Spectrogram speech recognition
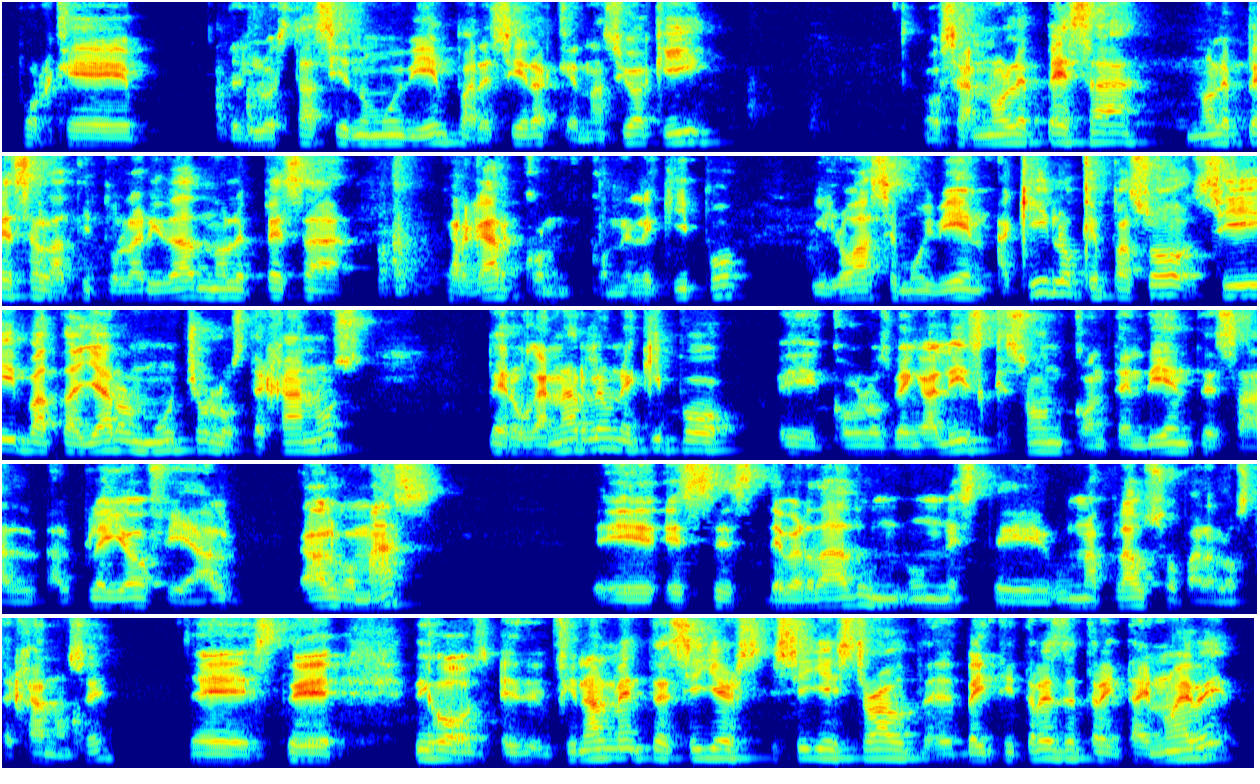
porque lo está haciendo muy bien, pareciera que nació aquí, o sea, no le pesa, no le pesa la titularidad, no le pesa cargar con, el equipo y lo hace muy bien. Aquí lo que pasó, sí batallaron mucho los tejanos, pero ganarle a un equipo eh, como los bengalíes que son contendientes al, playoff y algo más, eh, es, de verdad un, este, un aplauso para los tejanos. ¿eh? Este, digo, finalmente CJ, Stroud, 23 de 39,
